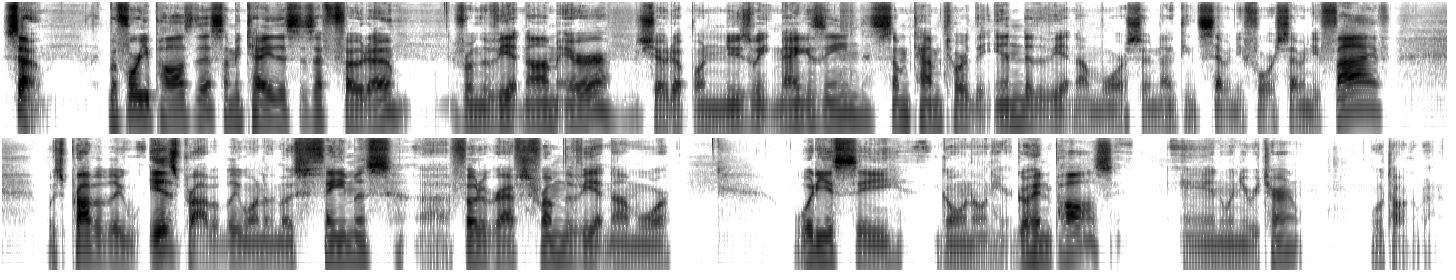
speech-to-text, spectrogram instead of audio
so before you pause this, let me tell you this is a photo from the Vietnam era. Showed up on Newsweek magazine sometime toward the end of the Vietnam War, so 1974-75. Was probably is probably one of the most famous uh, photographs from the Vietnam War. What do you see going on here? Go ahead and pause, and when you return, we'll talk about it.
